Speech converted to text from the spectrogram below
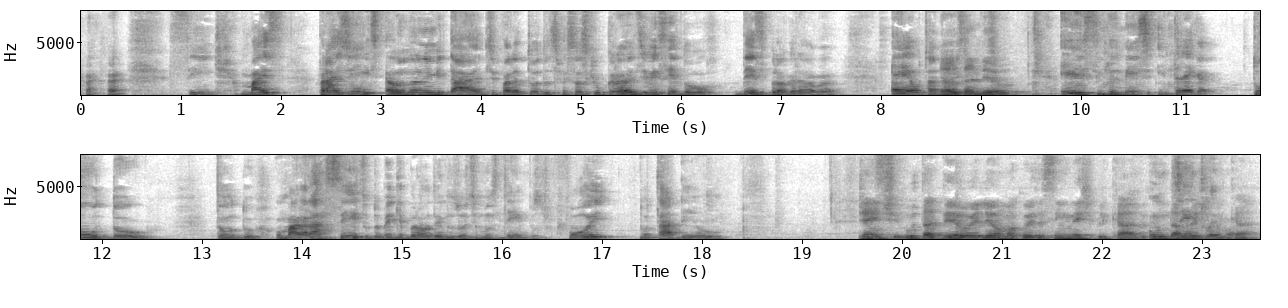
sim, mas pra gente é unanimidade para todas as pessoas que o grande vencedor desse programa é o Tadeu. É o. Tadeu. Ele simplesmente entrega tudo. Tudo. O maior acerto do Big Brother nos últimos tempos foi o Tadeu. Gente, Sim. o Tadeu, ele é uma coisa assim inexplicável, Um não dá pra gentleman. explicar.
